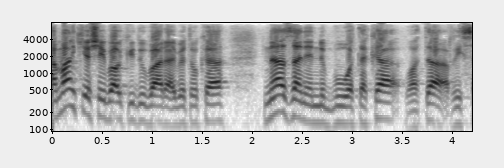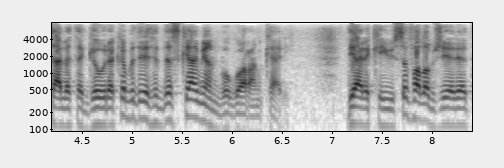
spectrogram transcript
هەمان کێشەی باوکی دووبارە ئەبێتەوە کە نازانێت نبووەتەکە واتە ریسالەتە گەورەکە بدرێتە دەستکامیان بۆ گۆڕانکاری دیارەکە یوسف هەڵە بژێرێت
